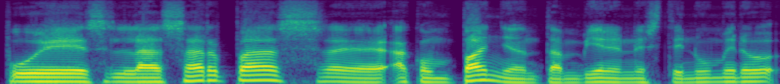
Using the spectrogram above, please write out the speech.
Pues las arpas eh, acompañan también en este número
